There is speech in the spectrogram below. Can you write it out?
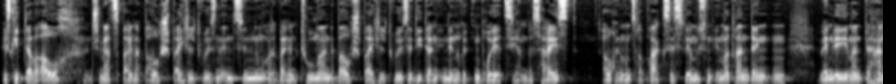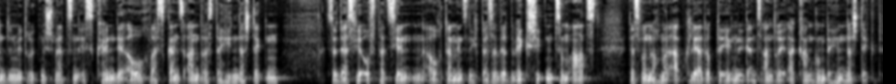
Es gibt aber auch einen Schmerz bei einer Bauchspeicheldrüsenentzündung oder bei einem Tumor an der Bauchspeicheldrüse, die dann in den Rücken projizieren. Das heißt, auch in unserer Praxis, wir müssen immer dran denken, wenn wir jemand behandeln mit Rückenschmerzen, es könnte auch was ganz anderes dahinter stecken, so dass wir oft Patienten auch dann, wenn es nicht besser wird, wegschicken zum Arzt, dass man nochmal abklärt, ob da irgendeine ganz andere Erkrankung dahinter steckt.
